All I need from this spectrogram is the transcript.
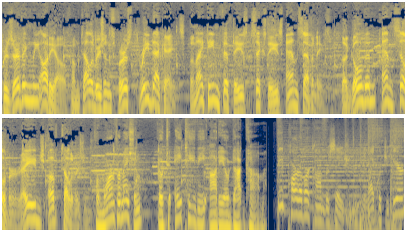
preserving the audio from television's first three decades, the 1950s, 60s, and 70s, the golden and silver age of television. For more information, go to atvaudio.com. Be part of our conversation. If you like what you hear,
